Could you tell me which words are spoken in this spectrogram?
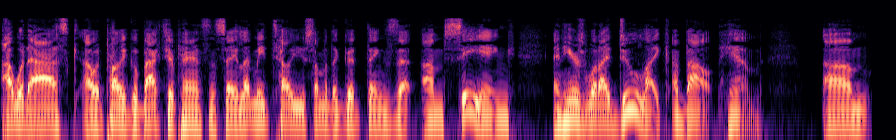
I would ask, I would probably go back to your parents and say, let me tell you some of the good things that I'm seeing, and here's what I do like about him. Um,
